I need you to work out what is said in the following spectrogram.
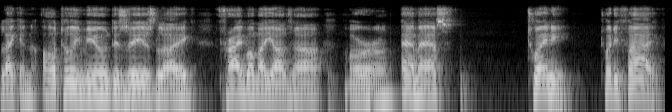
like an autoimmune disease like fibromyalgia or MS, 20, 25.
